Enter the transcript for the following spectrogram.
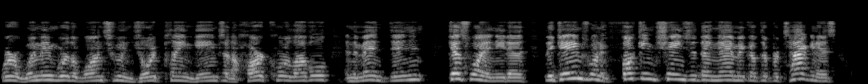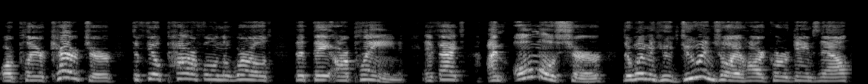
where women were the ones who enjoyed playing games at a hardcore level and the men didn't, guess what, Anita? The games wouldn't fucking change the dynamic of the protagonist or player character to feel powerful in the world that they are playing. In fact, I'm almost sure the women who do enjoy hardcore games now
